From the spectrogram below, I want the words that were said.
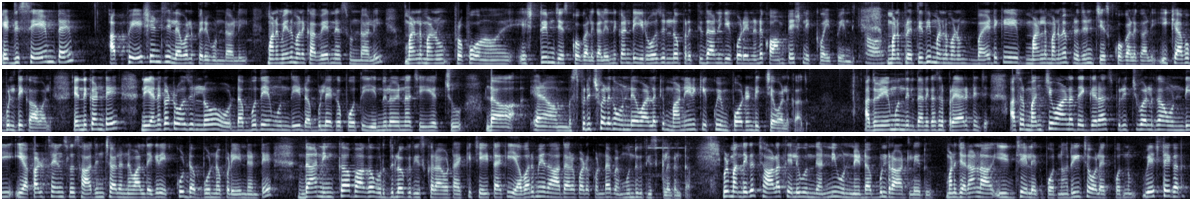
ఎట్ ది సేమ్ టైం ఆ పేషెన్సీ లెవెల్ పెరిగి ఉండాలి మన మీద మనకి అవేర్నెస్ ఉండాలి. మనల్ని మనం ప్రపో ఎస్ట్రీమ్ చేసుకోగలగాలి. ఎందుకంటే ఈ రోజుల్లో ప్రతిదానికి కూడా ఏంటంటే కాంపిటీషన్ ఎక్కువైపోయింది. మన ప్రతిదీ మనం మనం బయటికి మనల్ని మనమే ప్రజెంట్ చేసుకోగలగాలి. ఈ క్యాపబిలిటీ కావాలి. ఎందుకంటే నీ వెనకటి రోజుల్లో డబ్బుదేముంది? డబ్బు లేకపోతే ఎందులో అయినా చేయొచ్చు. డా స్పిరిచువల్గా ఉండే వాళ్ళకి మనీకి ఎక్కువ ఇంపార్టెంట్ ఇచ్చేవాళ్ళు కాదు. అది ఏముంది దానికి అసలు ప్రయారిటీ అసలు మంచి వాళ్ళ దగ్గర స్పిరిచువల్గా ఉండి ఈ అకల్ట్ సైన్స్లో సాధించాలనే వాళ్ళ దగ్గర ఎక్కువ డబ్బు ఉన్నప్పుడు ఏంటంటే దాన్ని ఇంకా బాగా వృద్ధిలోకి తీసుకురావటానికి చేయటానికి ఎవరి మీద ఆధారపడకుండా ముందుకు తీసుకెళ్ళగలుగుతాం. ఇప్పుడు మన దగ్గర చాలా తెలివి ఉంది అన్నీ ఉన్నాయి డబ్బులు రావట్లేదు. మన జనాలు ఇది చేయలేకపోతున్నాం రీచ్ అవ్వలేకపోతున్నాం వేస్టే కదా.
